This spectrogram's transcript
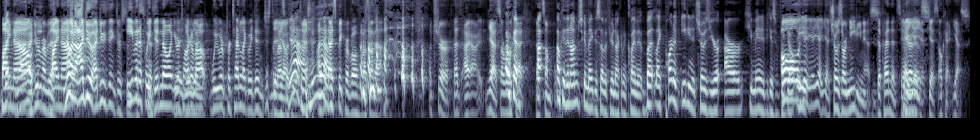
By No, now, I do remember that. By now, no, no, I do. I do think there's some even if we didn't know what you were Yeah, talking yeah, yeah. about, we would pretend like we didn't just to Yeah, mess yeah. with Yeah, you. I think yeah. I speak for both of us on that. I'm sure. That's I, I yes, I wrote Okay. that at Uh, some point. Okay, then I'm just gonna make this up if you're not gonna claim it. But like part of eating, it shows your our humanity because if we Oh don't yeah, eat, yeah, yeah, yeah. It shows our neediness. Dependence. Yeah, yeah, it yeah, yes, yes. Okay, yes.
